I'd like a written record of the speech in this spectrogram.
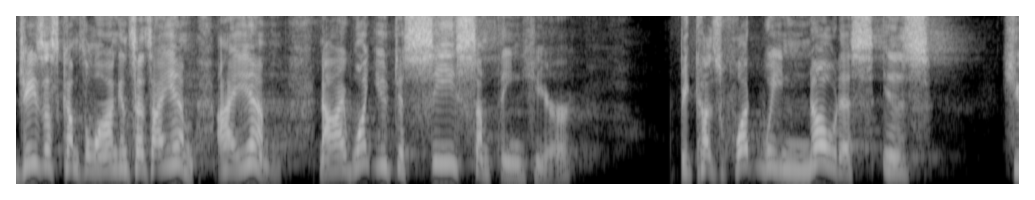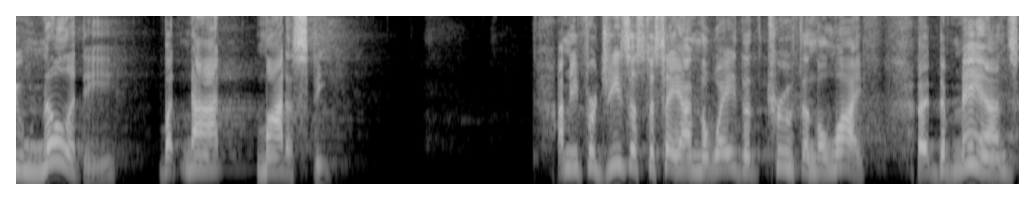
Jesus comes along and says, I am, I am. Now, I want you to see something here because what we notice is humility, but not modesty. I mean, for Jesus to say, I'm the way, the truth, and the life, uh, demands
